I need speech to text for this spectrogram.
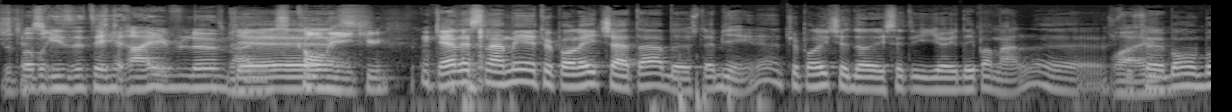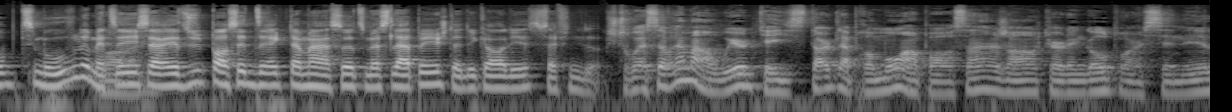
Je veux pas briser tes rêves, là. mais- Je suis Euh, convaincu. Quand elle a slamé Triple H à la table, c'était bien. Là. Triple H, il a- il aidé pas mal. Euh, Ouais. que c'est un bon, beau petit move, là, mais tu sais, Ouais. ça aurait dû passer directement à ça. Tu me slappé, je te décalisse, ça finit là. Je trouvais ça vraiment weird qu'ils start la promo en passant, genre Kurt Angle pour un sénile,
